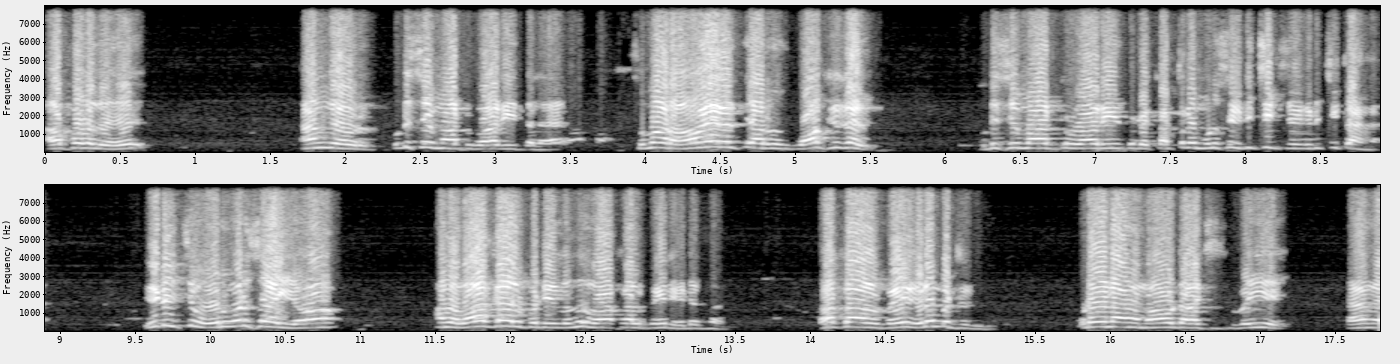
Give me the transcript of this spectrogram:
அப்பொழுது அங்க ஒரு குடிசை மாற்று வாரியத்துல சுமார் ஆயிரத்தி அறுநூறு வாக்குகள் குடிசை மாற்று வாரியத்துடைய கட்டணம் முழுசு இடிச்சு இடிச்சிட்டாங்க. இடிச்சு ஒரு வருஷம் ஆகியும் அந்த வாக்காளர் பட்டியல இருந்து வாக்காளர் பெயர் இடம்பெற வாக்காளர் பெயர் இடம்பெற்றிருக்கு உடனே நாங்க மாவட்ட ஆட்சிக்கு போய் நாங்க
